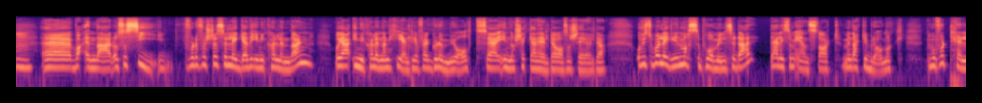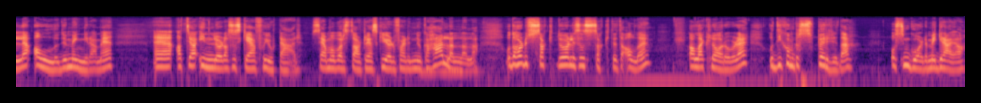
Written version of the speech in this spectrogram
Eh, hva enn det er. Og så si For det første så legger jeg det inn i kalenderen. Og jeg er inne i kalenderen hele tida, for jeg glemmer jo alt. Så jeg er inne og sjekker hele tida hva som skjer hele tida. Og hvis du bare legger inn masse påminnelser der, det er liksom én start, men det er ikke bra nok. Du må fortelle alle du menger deg med, Uh, at ja, innen lørdag så skal jeg få gjort det her. Så jeg må bare starte, og jeg skal gjøre det ferdig denne uka her. Lalala. Og da har du sagt, du har liksom sagt det til alle. Alle er klar over det, og de kommer til å spørre deg åssen går det med greia.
